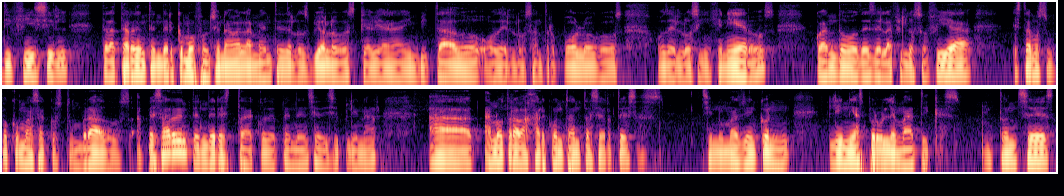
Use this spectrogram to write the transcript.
difícil tratar de entender cómo funcionaba la mente de los biólogos que había invitado o de los antropólogos o de los ingenieros, cuando desde la filosofía estamos un poco más acostumbrados, a pesar de entender esta codependencia disciplinar, a, no trabajar con tantas certezas, sino más bien con líneas problemáticas. Entonces,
